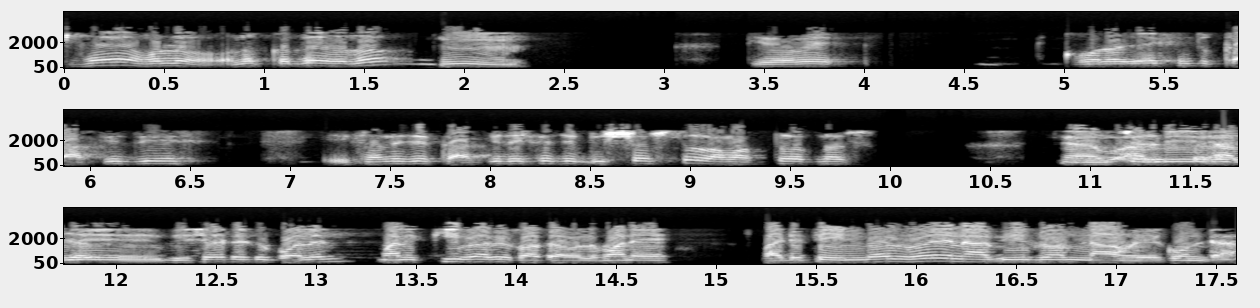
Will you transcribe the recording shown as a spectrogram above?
হ্যাঁ হলো। অনেক কথাই হলো। হুম। কীভাবে করা যায়? কিন্তু কাকে দিয়ে এখানে যে কাকে রেখেছে বিশ্বস্ত আমার তো আপনার আপনি স্তরে আপনি বিষয়টা একটু বলেন মানে কীভাবে কথা হলো? মানে পার্টিতে ইনভলভ হয়ে না ইনভলভ না হয়ে? কোনটা?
